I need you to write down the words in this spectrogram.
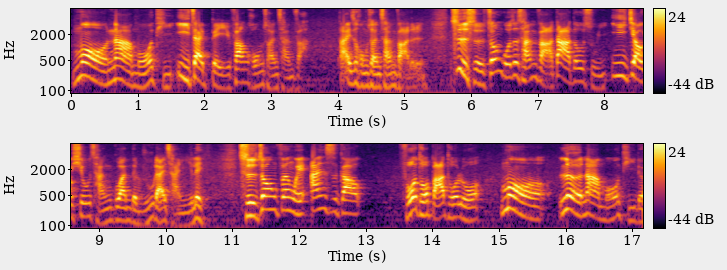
莫那摩提，亦在北方红传禅法。他也是红传禅法的人，致使中国之禅法大都属于依教修禅观的如来禅一类。始终分为安世高、佛陀跋陀罗、莫勒那摩提的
